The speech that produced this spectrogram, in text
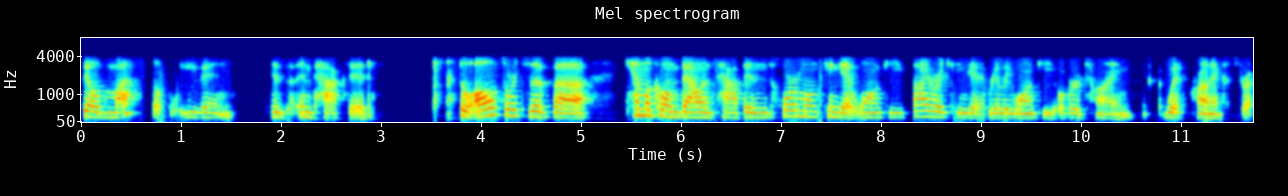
build muscle even is impacted. So all sorts of uh, chemical imbalance happens. Hormones can get wonky. Thyroid can get really wonky over time with chronic stress.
